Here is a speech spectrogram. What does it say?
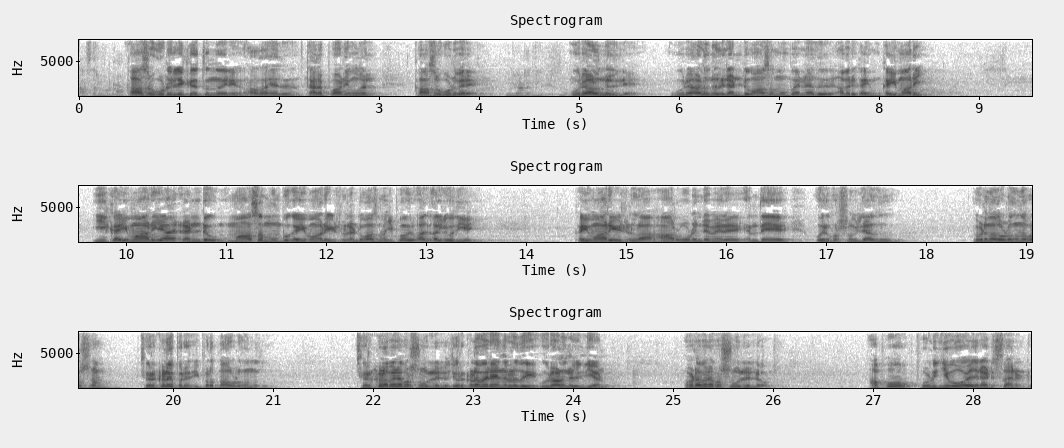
കാസർഗോഡ്. കാസർഗോഡിലേക്ക് എത്തുന്നതിന് അതായത് തലപ്പാടി മുതൽ കാസർഗോഡ് വരെ. ഊരാളുങ്കലിന്റെ. ഊരാളുങ്കൽ രണ്ട് മാസം മുമ്പ് തന്നെ അത് അവർ കൈ കൈമാറി. ഈ കൈമാറിയ രണ്ട് മാസം മുമ്പ് കൈമാറിയിട്ടുള്ള രണ്ട് മാസം ഇപ്പോൾ അതിലുമതിയായി കൈമാറിയിട്ടുള്ള ആ റോഡിന്റെ മേലെ എന്തേ ഒരു പ്രശ്നമില്ലാത്തത് എവിടുന്നാണ് തുടങ്ങുന്ന പ്രശ്നം? ചെറുക്കള ഇപ്പുറ- ഇപ്പുറത്താണ് തുടങ്ങുന്നത്. ചെറുക്കള വരെ പ്രശ്നമില്ലല്ലോ ചെറുക്കള വരെ എന്നുള്ളത് ഊരാളുങ്കലിന്റെയാണ് അവിടെ വരെ പ്രശ്നമില്ലല്ലോ അപ്പോൾ പൊളിഞ്ഞു പോയതിന് അടിസ്ഥാനമുണ്ട്.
